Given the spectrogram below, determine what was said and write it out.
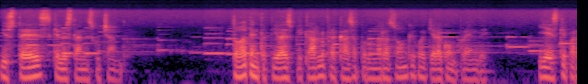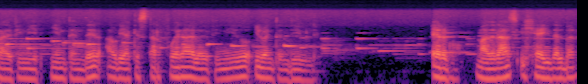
y ustedes que lo están escuchando. Toda tentativa de explicarlo fracasa por una razón que cualquiera comprende, y es que para definir y entender habría que estar fuera de lo definido y lo entendible. Ergo, Madras y Heidelberg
